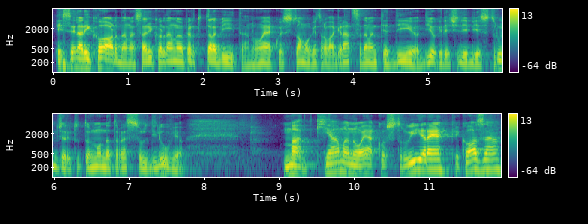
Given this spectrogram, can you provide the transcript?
E se la ricordano, e se la ricordano per tutta la vita, Noè, quest'uomo che trova grazia davanti a Dio, Dio che decide di distruggere tutto il mondo attraverso il diluvio, ma chiama Noè a costruire, che cosa?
